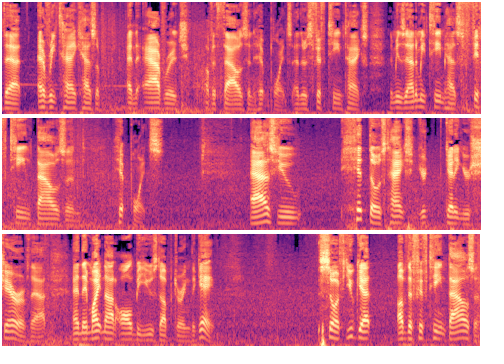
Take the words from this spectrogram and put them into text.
that every tank has a, an average of a 1000 hit points and there's 15 tanks. That means the enemy team has 15,000 hit points. As you hit those tanks, you're getting your share of that, and they might not all be used up during the game. So if you get of the 15,000,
